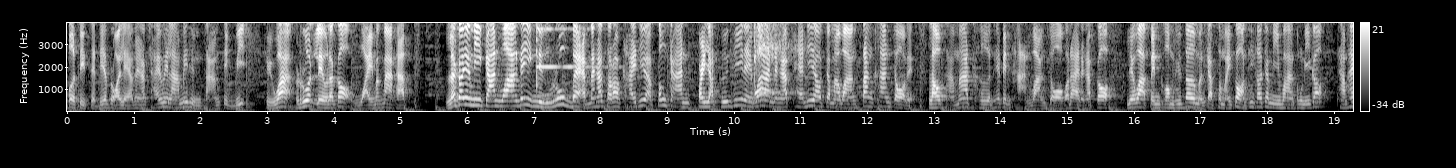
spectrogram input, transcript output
เปิดติดเสร็จเรียบร้อยแล้วนะครับ ใช้เวลาไม่ถึง 30 วิ ถือว่ารวดเร็วแล้วก็ไวมาก ๆ ครับ แล้วก็ยังมีการวางได้อีกหนึ่งรูปแบบนะครับสำหรับใครที่แบบต้องการประหยัดพื้นที่ในบ้านนะครับ แทนที่เราจะมาวางตั้งข้างจอเนี่ยเราสามารถเทิร์นให้เป็นฐานวางจอก็ได้นะครับ ก็เรียกว่าเป็นคอมพิวเตอร์เหมือนกับสมัยก่อนที่เขาจะมีวางตรงนี้ก็ทำให้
